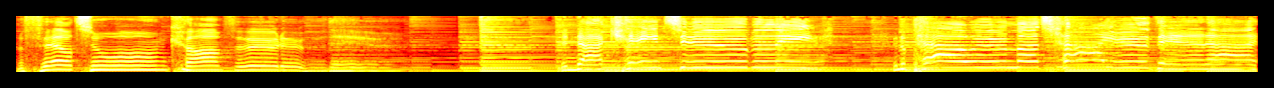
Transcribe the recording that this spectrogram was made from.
I felt a warm comforter there. And I came to believe in a power much higher than I.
